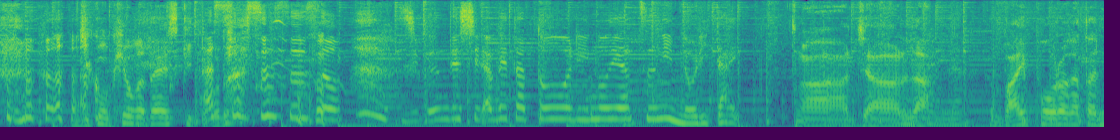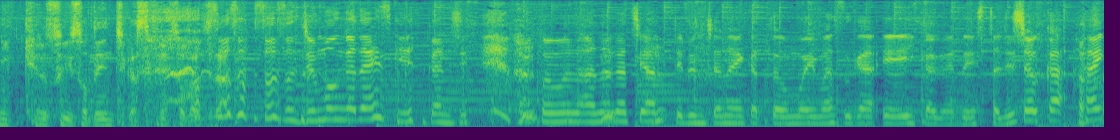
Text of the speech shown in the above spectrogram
時刻表が大好きってこと？そうそうそうそう。自分で調べた通りのやつに乗りたいああじゃああれだ。バイポーラ型ニッケル水素電池が好きな人たちだ。そうそうそう呪文が大好きな感じ。これもあながち合ってるんじゃないかと思いますが、えー、いかがでしたでしょうか？はい、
